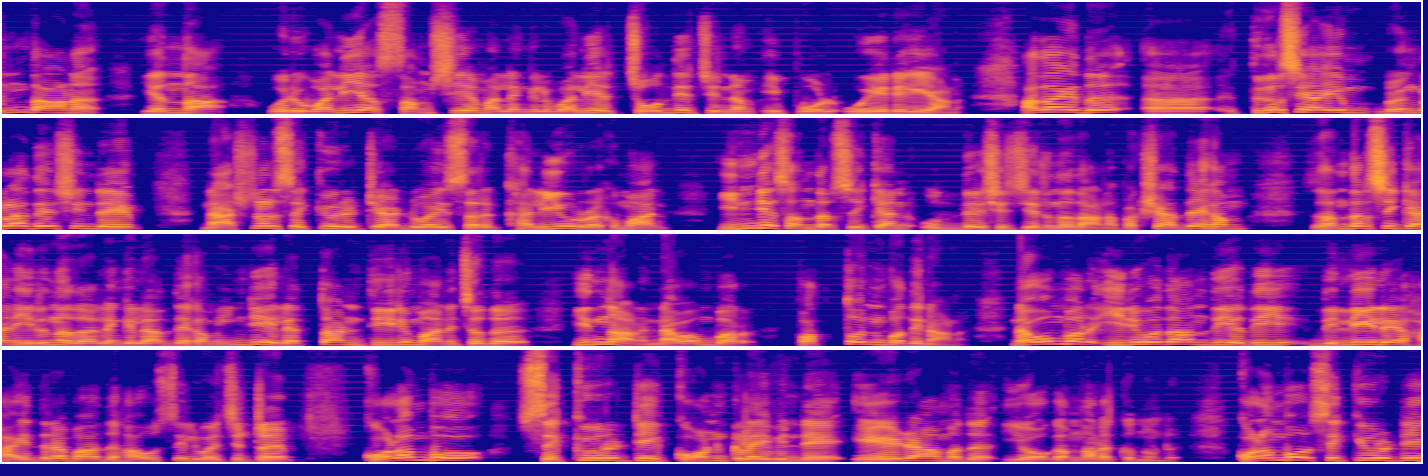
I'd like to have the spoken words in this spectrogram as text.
എന്താണ് എന്ന ഒരു വലിയ സംശയം അല്ലെങ്കിൽ വലിയ ചോദ്യചിഹ്നം ഇപ്പോൾ ഉയരുകയാണ്. അതായത് തീർച്ചയായും ബംഗ്ലാദേശിന്റെ national security adviser Khalilur Rahman India സന്ദർശിക്കാൻ ഉദ്ദേശിച്ചിരുന്നതാണ്. പക്ഷേ അദ്ദേഹം സന്ദർശിക്കാൻ ഇരുന്നത് അല്ലെങ്കിൽ അദ്ദേഹം ഇന്ത്യയിൽ എത്താൻ തീരുമാനിച്ചത് ഇന്നാണ് നവംബർ പത്തൊൻപതിനാണ്. നവംബർ ഇരുപതാം തീയതി ദില്ലിയിലെ ഹൈദരാബാദ് ഹൗസിൽ വെച്ചിട്ട് കൊളംബോ സെക്യൂരിറ്റി കോൺക്ലേവിന്റെ ഏഴാമത് യോഗം നടക്കുന്നുണ്ട്. കൊളംബോ സെക്യൂരിറ്റി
